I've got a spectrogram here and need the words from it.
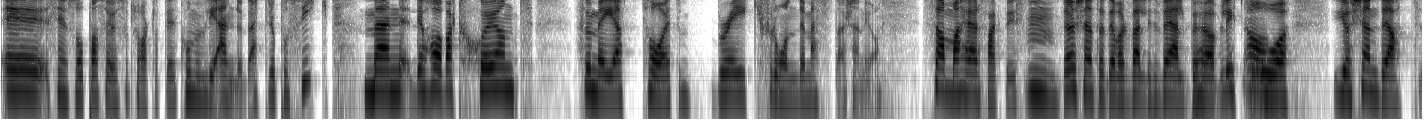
Eh, sen så hoppas jag såklart att det kommer bli ännu bättre på sikt. Men det har varit skönt för mig att ta ett break från det mesta känner jag. Samma här faktiskt. Mm. Jag har känt att det har varit väldigt välbehövligt Ja. och jag kände att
